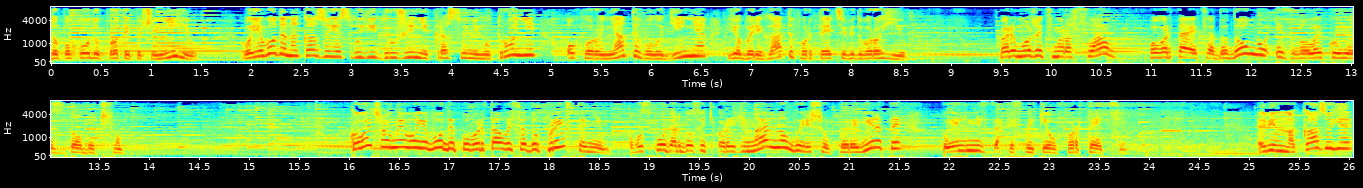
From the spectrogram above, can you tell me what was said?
до походу проти печенігів, воєвода наказує своїй дружині красуні Мотроні охороняти володіння й оберігати фортецю від ворогів. Переможець Мирослав повертається додому із великою здобиччю. Коли човни воєводи поверталися до пристані, господар досить оригінально вирішив перевірити пильність захисників фортеці. Він наказує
